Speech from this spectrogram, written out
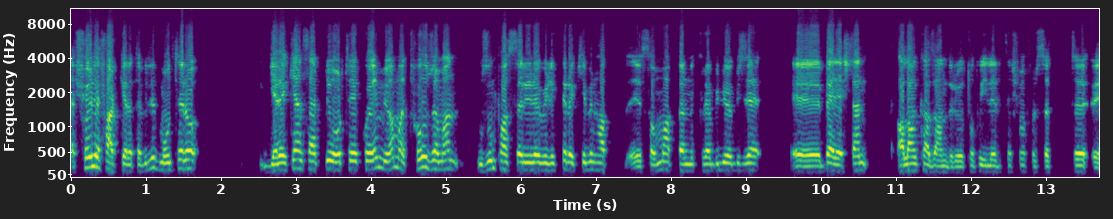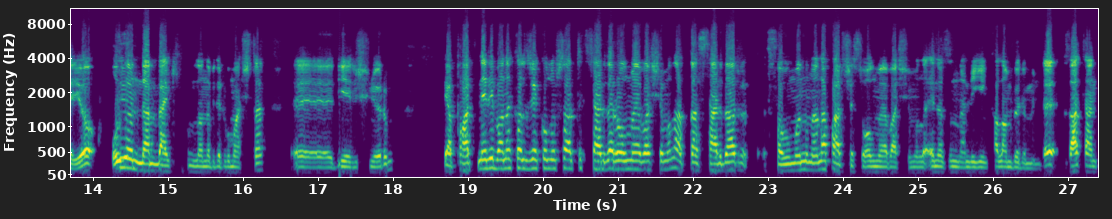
yani şöyle fark yaratabilir. Montero gereken sertliği ortaya koyamıyor ama çoğu zaman uzun paslarıyla birlikte rakibin hat, e, savunma hatlarını kırabiliyor. Bize e, beleşten alan kazandırıyor. Topu ileri taşıma fırsatı veriyor. O yönden belki kullanabilir bu maçta e, diye düşünüyorum. Ya partneri bana kalacak olursa artık Serdar olmaya başlamalı. Hatta Serdar savunmanın ana parçası olmaya başlamalı en azından ligin kalan bölümünde. Zaten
